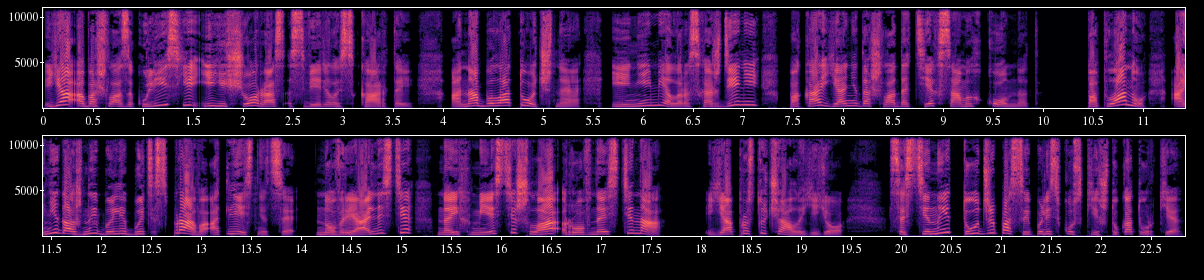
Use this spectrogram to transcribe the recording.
Я обошла закулисье и еще раз сверилась с картой. Она была точная и не имела расхождений, пока я не дошла до тех самых комнат. По плану они должны были быть справа от лестницы, но в реальности на их месте шла ровная стена. Я простучала ее. Со стены тут же посыпались куски штукатурки.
